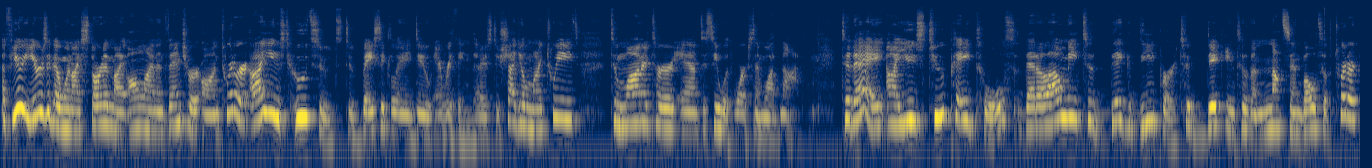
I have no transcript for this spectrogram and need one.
A few years ago, when I started my online adventure on Twitter, I used Hootsuite to basically do everything that is, to schedule my tweets, to monitor, and to see what works and what not. Today, I use two paid tools that allow me to dig deeper, to dig into the nuts and bolts of Twitter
